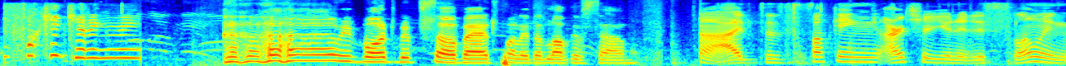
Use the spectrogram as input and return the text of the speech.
You fucking kidding me? we both whipped so bad for like the longest time. Uh, I the fucking archer unit is slowing.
